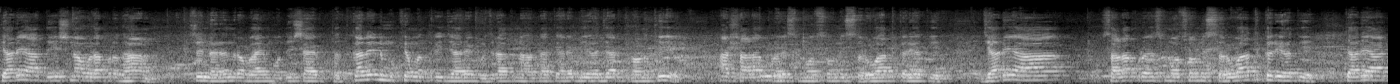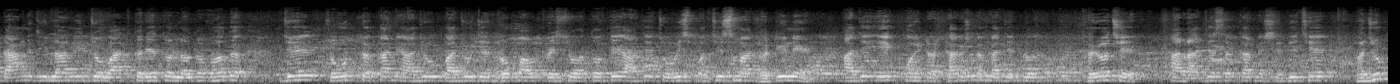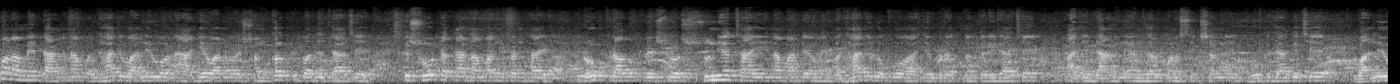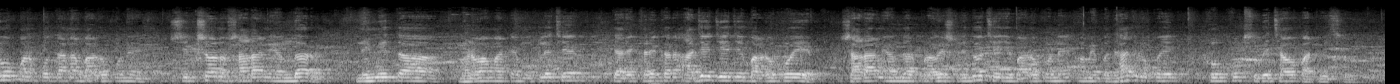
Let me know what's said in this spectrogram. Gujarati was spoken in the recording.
ત્યારે આ દેશના વડાપ્રધાન શ્રી નરેન્દ્રભાઈ મોદી સાહેબ તત્કાલીન મુખ્યમંત્રી જ્યારે ગુજરાતના હતા ત્યારે બે હજાર ત્રણથી આ શાળા પ્રવેશ મહોત્સવની શરૂઆત કરી હતી. જ્યારે આ શાળા પ્રવેશ મહોત્સવની શરૂઆત કરી હતી, ત્યારે આ ડાંગ જિલ્લાની જો વાત કરીએ તો લગભગ જે ચૌદ ટકાની આજુબાજુ જે ડ્રોપ આઉટ રેશિયો હતો તે આજે ચોવીસ પચીસમાં ઘટીને આજે એક પોઈન્ટ અઠ્ઠાવીસ ટકા જેટલો થયો છે. આ રાજ્ય સરકારની સિદ્ધિ છે. હજુ પણ અમે ડાંગના બધા જ વાલીઓ અને આગેવાનોએ સંકલ્પબદ્ધ થયા છે કે સો ટકા નામાંકન થાય ડ્રોપ આઉટ રેશિયો શૂન્ય થાય એના માટે અમે બધા જ લોકો આજે પ્રયત્ન કરી રહ્યા છે. આજે ડાંગની અંદર પણ શિક્ષણની ભૂખ જાગે છે. વાલીઓ પણ પોતાના બાળકોને શિક્ષણ શાળાની અંદર નિયમિત ભણવા માટે મોકલે છે. ત્યારે ખરેખર આજે જે જે બાળકોએ શાળાની અંદર પ્રવેશ લીધો છે, એ બાળકોને અમે બધા જ લોકોએ ખૂબ ખૂબ શુભેચ્છાઓ પાઠવી છીએ.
